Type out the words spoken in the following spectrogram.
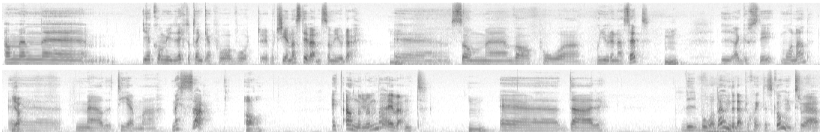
Ja men eh, jag kommer ju direkt att tänka på vårt, vårt senaste event som vi gjorde. Mm. Eh, som eh, var på, på Djurenäset mm. i augusti månad. Ja. Eh, med tema mässa. Ja. Ett annorlunda event. Mm. Eh, där vi båda under det här projektets gång tror jag,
